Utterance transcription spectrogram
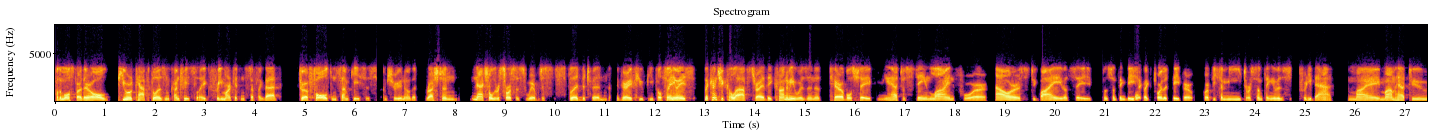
for the most part, they're all pure capitalism countries, like free market and stuff like that. To a fault in some cases. I'm sure you know that Russian natural resources were just split between very few people. So anyways, the country collapsed, right? The economy was in a terrible shape. You had to stay in line for hours to buy, let's say, something basic like toilet paper or a piece of meat or something. It was pretty bad. My mom had to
